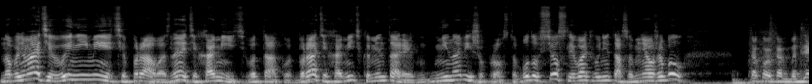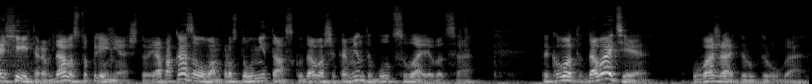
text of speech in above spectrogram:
Но понимаете, вы не имеете права, знаете, хамить вот так вот, брать и хамить в комментариях. Ненавижу просто, буду все сливать в унитаз. У меня уже был такой как бы для хейтеров, да, выступление, что я показывал вам просто унитаз, куда ваши комменты будут сваливаться. Так вот, давайте уважать друг друга.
